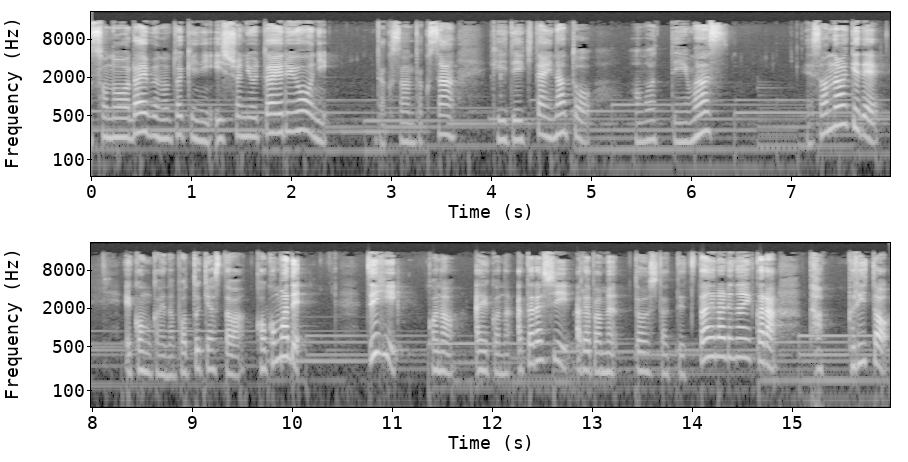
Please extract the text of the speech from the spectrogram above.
そのライブの時に一緒に歌えるようにたくさんたくさん聴いていきたいなと思っています。そんなわけで今回のポッドキャストはここまで。ぜひこの愛子の新しいアルバム「どうしたって伝えられない」からたっぷりと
